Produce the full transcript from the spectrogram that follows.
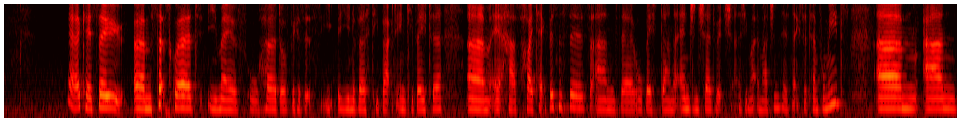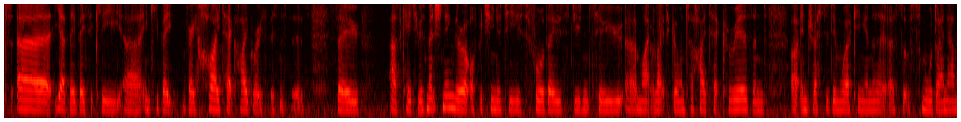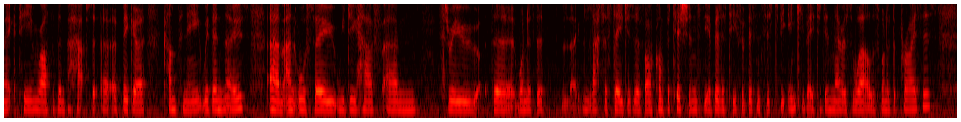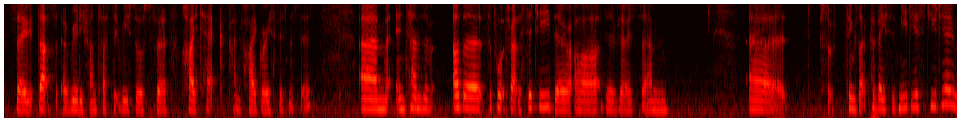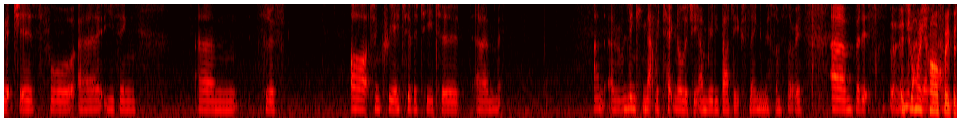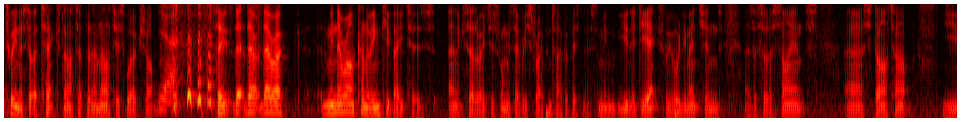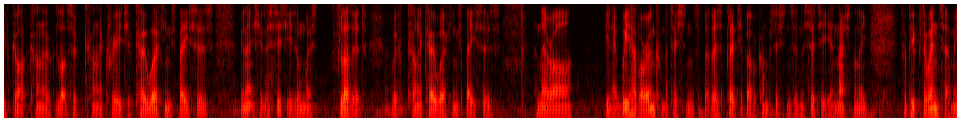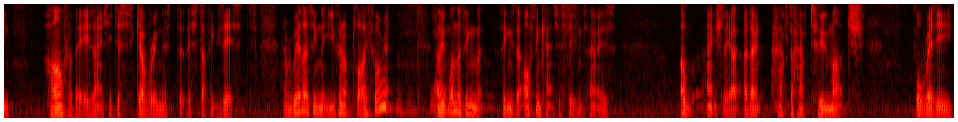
Yeah, okay. So um, SETsquared, you may have all heard of because it's a university backed incubator. Um, it has high tech businesses and they're all based down at Engine Shed, which, as you might imagine, is next to Temple Meads. Um, and uh, yeah, they basically uh, incubate very high tech, high growth businesses. So as Katie was mentioning, there are opportunities for those students who uh, might like to go on to high tech careers and are interested in working in a, a, sort of small dynamic team rather than perhaps a, a bigger company within those. Um, and also, we do have um, through the one of the like latter stages of our competitions the ability for businesses to be incubated in there as well as one of the prizes. So that's a really fantastic resource for high tech kind of high growth businesses. Um, in terms of other support throughout the city. There are there's um, uh, sort of things like Pervasive Media Studio, which is for uh, using um, sort of art and creativity to um, and I'm linking that with technology. I'm really badly explaining this. I'm sorry, um, but it's it's almost halfway between a sort of tech startup and an artist workshop. Yeah. so th- there there are, I mean, there are kind of incubators and accelerators for almost every stripe and type of business. I mean, Unit DX, we've already mentioned as a sort of science uh, startup. You've got kind of lots of kind of creative co-working spaces. I mean, actually, the city is almost flooded mm-hmm. with kind of co-working spaces, and there are, you know, we have our own competitions, but there's plenty of other competitions in the city and nationally for people to enter. I mean, half of it is actually discovering this that this stuff exists and realizing that you can apply for it. Mm-hmm. Yeah. I think one of the things that things that often catches students out is, oh, actually, I, I don't have to have too much already.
